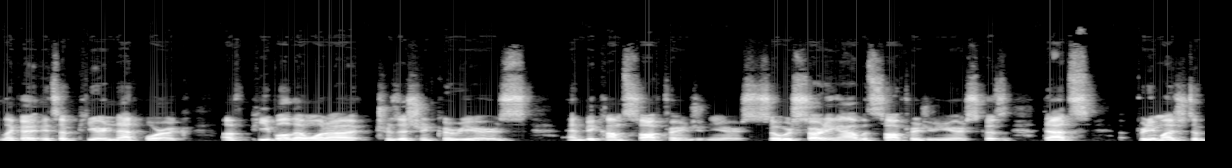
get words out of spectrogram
like a it's a peer network of people that want to transition careers and become software engineers. So we're starting out with software engineers because that's pretty much the,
